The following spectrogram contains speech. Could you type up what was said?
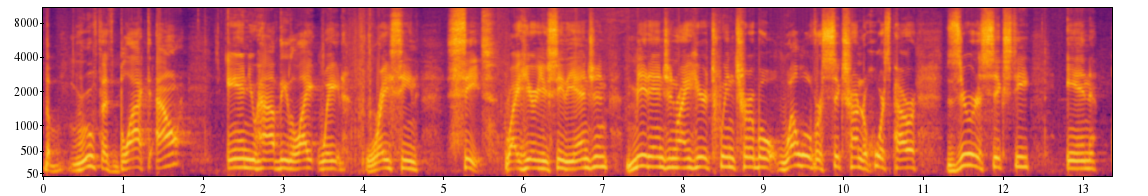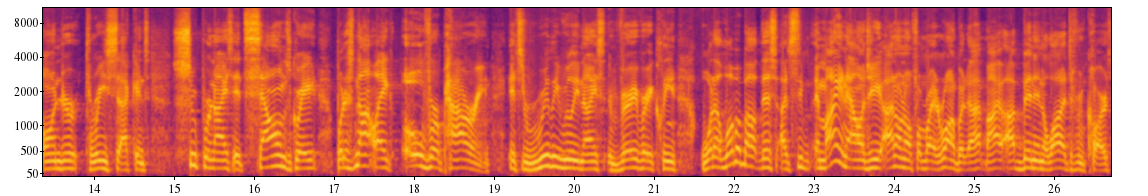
the roof that's blacked out, and you have the lightweight racing seats. Right here you see the engine, mid-engine right here, twin turbo, well over 600 horsepower, 0 to 60 in under three seconds. Super nice. It sounds great, but it's not like overpowering. It's really, really nice and very, very clean. What I love about this, I see in my analogy, I don't know if I'm right or wrong, but I, have been in a lot of different cars.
